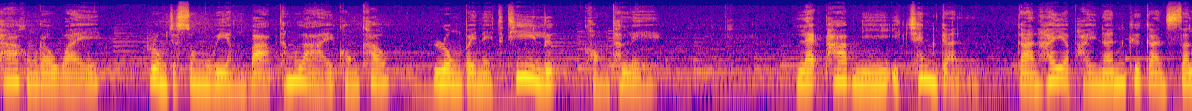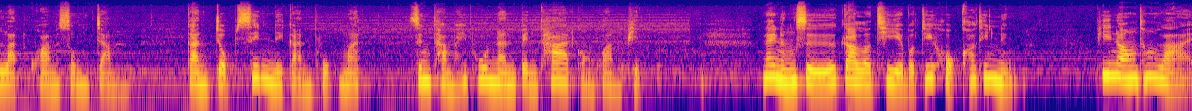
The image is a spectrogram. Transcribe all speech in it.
ช้าของเราไว้ พระองค์จะทรงเวี่ยงบาปทั้งหลายของเขาลงไปในที่ลึกของทะเล และภาพนี้อีกเช่นกัน การให้อภัยนั้นคือการสลัดความทรงจำ การจบสิ้นในการผูกมัด ซึ่งทำให้ผู้นั้นเป็นทาสของความผิด ในหนังสือกาลาเทียบทที่ 6 ข้อที่หนึ่งพี่น้องทั้งหลาย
